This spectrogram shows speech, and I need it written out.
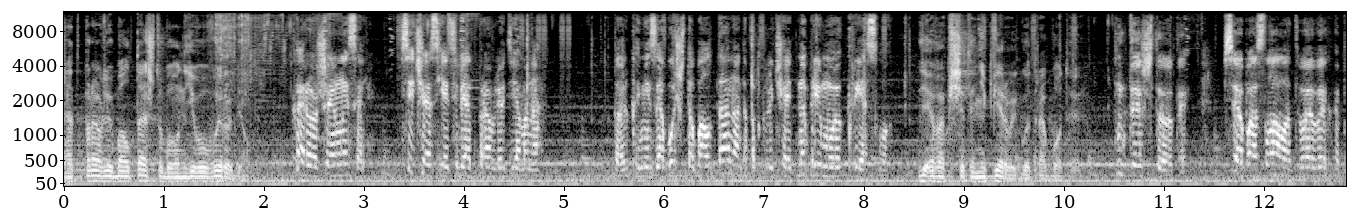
Отправлю болта, чтобы он его вырубил. Хорошая мысль. Сейчас я тебе отправлю демона. Только не забудь, что болта надо подключать напрямую к креслу. Я вообще-то не первый год работаю. Да что ты. Все послала, твой выход.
